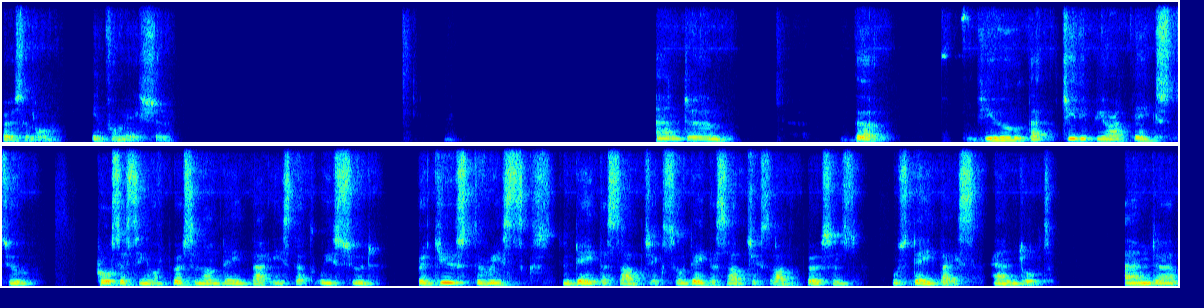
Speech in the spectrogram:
personal information. And um, the view that GDPR takes to processing of personal data is that we should reduce the risks to data subjects. So data subjects are the persons whose data is handled. And uh,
